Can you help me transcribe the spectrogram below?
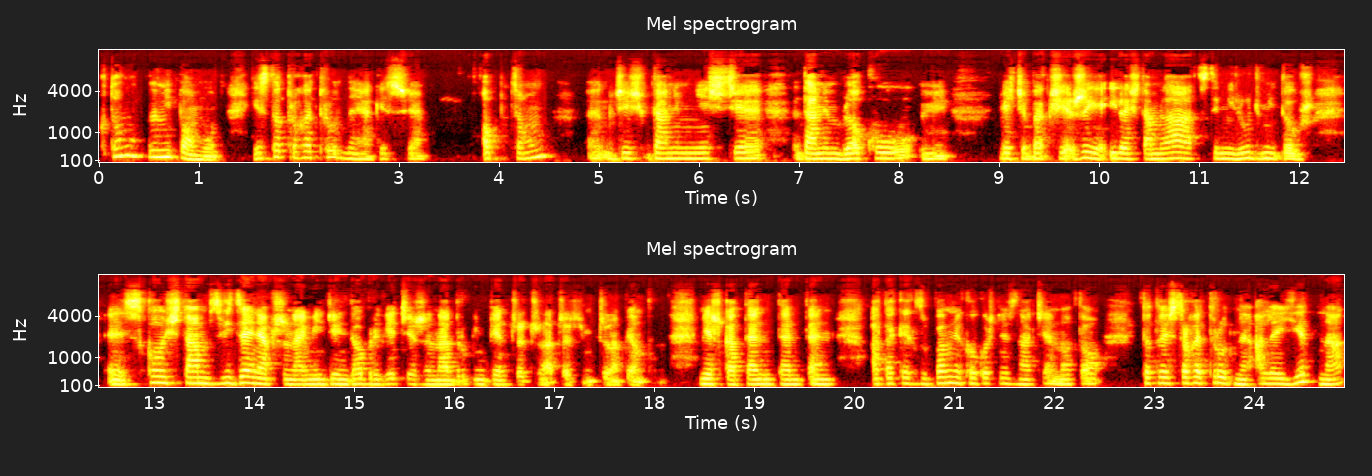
kto mógłby mi pomóc. Jest to trochę trudne, jak jest się obcą, E, gdzieś w danym mieście, danym bloku. Wiecie, bo jak się żyje ileś tam lat z tymi ludźmi, to już e, skądś tam z widzenia przynajmniej dzień dobry, wiecie, że na drugim piętrze, czy na trzecim, czy na piątym mieszka ten, ten, ten, a tak jak zupełnie kogoś nie znacie, no to to, to jest trochę trudne, ale jednak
